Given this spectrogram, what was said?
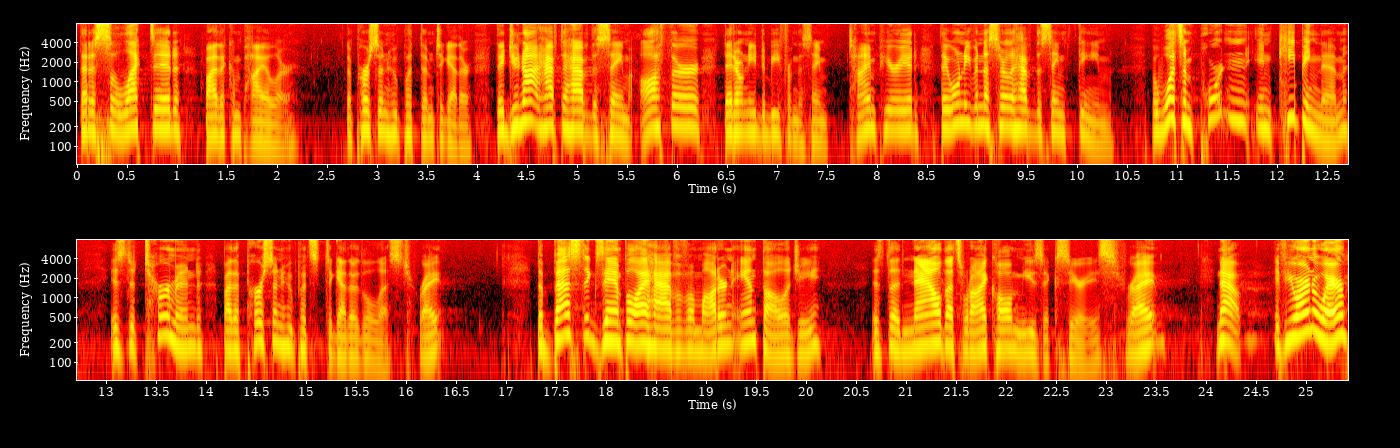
that is selected by the compiler, the person who put them together. They do not have to have the same author, they don't need to be from the same time period, they won't even necessarily have the same theme. But what's important in keeping them is determined by the person who puts together the list, right? The best example I have of a modern anthology is the Now That's What I Call Music series, right? Now, if you aren't aware,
